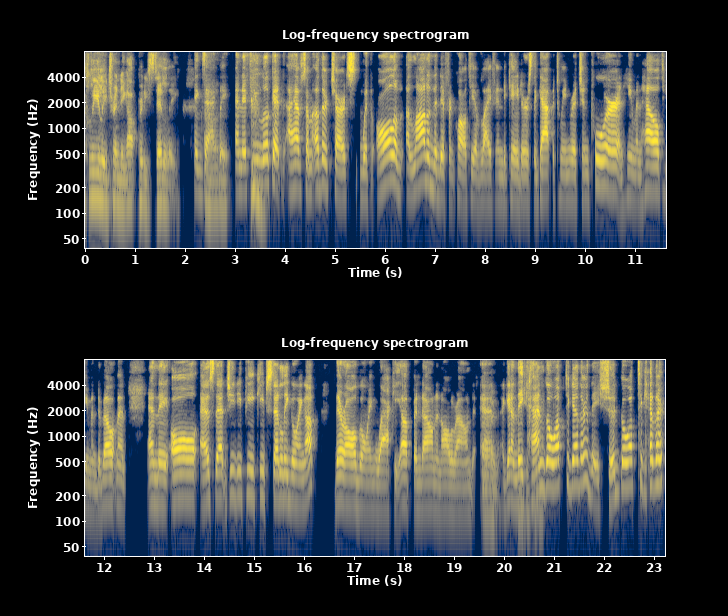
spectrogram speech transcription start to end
clearly trending up pretty steadily. Exactly. Um, and if you look at, I have some other charts with all of a lot of the different quality of life indicators, the gap between rich and poor, and human health, human development. And they all, as that GDP keeps steadily going up, they're all going wacky up and down and all around. And right. again, they can go up together. They should go up together,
